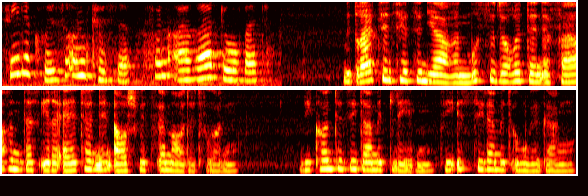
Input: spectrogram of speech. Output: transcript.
Viele Grüße und Küsse von eurer Dorit. Mit 13, 14 Jahren musste Dorit denn erfahren, dass ihre Eltern in Auschwitz ermordet wurden. Wie konnte sie damit leben? Wie ist sie damit umgegangen?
